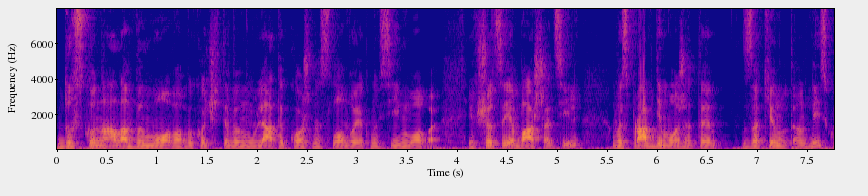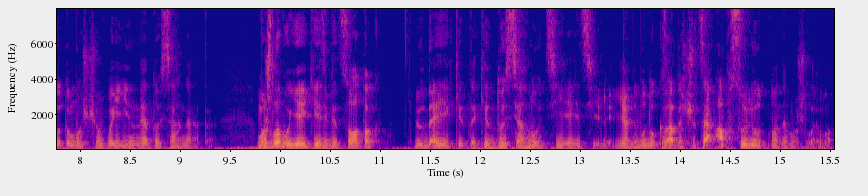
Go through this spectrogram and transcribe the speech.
досконала вимова. Ви хочете вимовляти кожне слово як носій мови. Якщо це є ваша ціль, ви справді можете закинути англійську, тому що ви її не досягнете. Можливо, є якийсь відсоток людей, які таки досягнуть цієї цілі. Я не буду казати, що це абсолютно неможливо.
